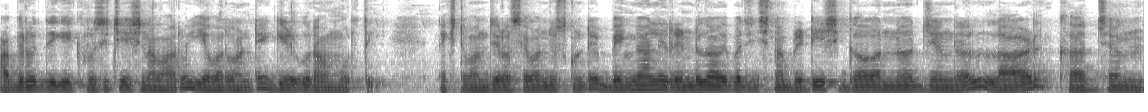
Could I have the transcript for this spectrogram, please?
అభివృద్ధికి కృషి చేసిన వారు ఎవరు అంటే Gidugu Rammurthy. Next one zero seven చూసుకుంటే బెంగాల్ని రెండుగా విభజించిన British governor general lord Curzon.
